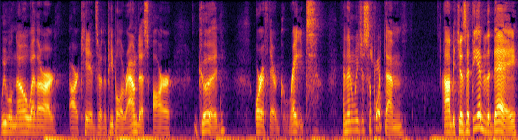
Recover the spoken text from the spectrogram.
we will know whether our our kids or the people around us are good or if they're great. And then we just support them um, because at the end of the day,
